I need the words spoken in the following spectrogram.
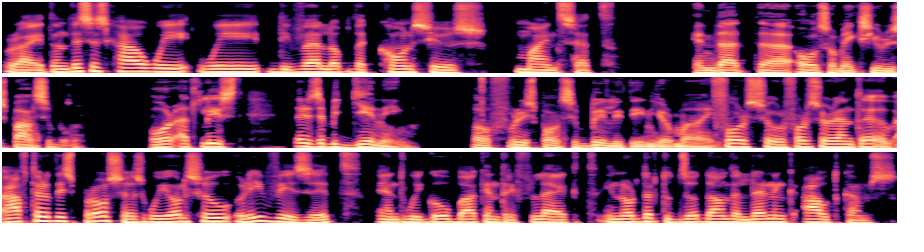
Right. And this is how we, we develop the conscious mindset. And that uh, also makes you responsible. Or at least there is a beginning of responsibility in your mind. For sure, for sure. And uh, after this process, we also revisit and we go back and reflect in order to jot down the learning outcomes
